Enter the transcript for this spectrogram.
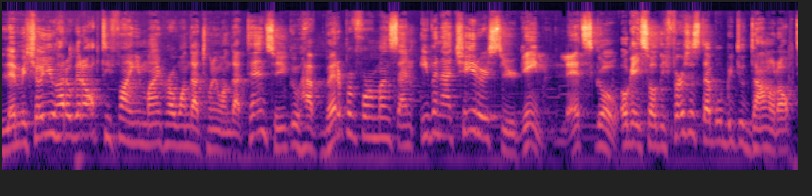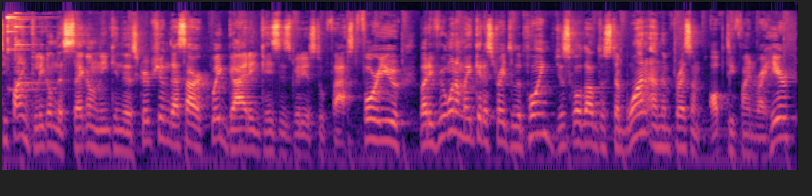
Let me show you how to get Optifine in Minecraft 1.21.10 so you could have better performance and even add shaders to your game. Let's go. Okay, so the first step will be to download Optifine. Click on the second link in the description. That's our quick guide in case this video is too fast for you. But if you want to make it straight to the point, just go down to step one and then press on Optifine right here.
